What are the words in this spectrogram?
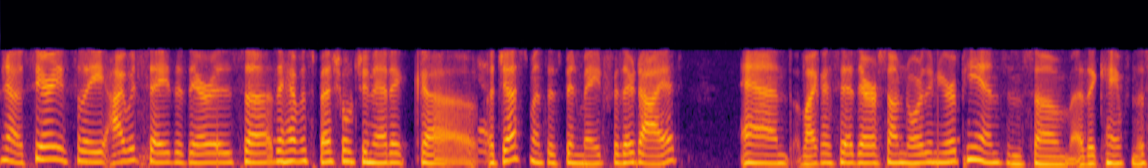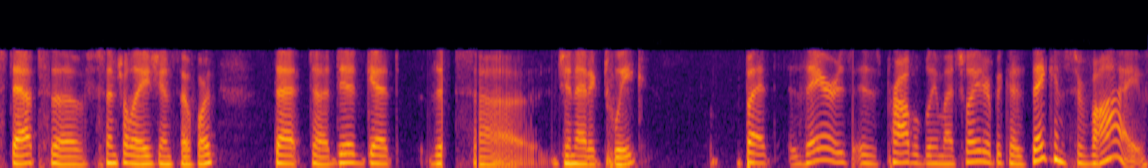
no, seriously, I would say that there is uh they have a special genetic uh adjustment that's been made for their diet. And like I said, there are some northern Europeans and some uh, that came from the steppes of Central Asia and so forth that uh, did get this uh genetic tweak. But theirs is probably much later because they can survive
